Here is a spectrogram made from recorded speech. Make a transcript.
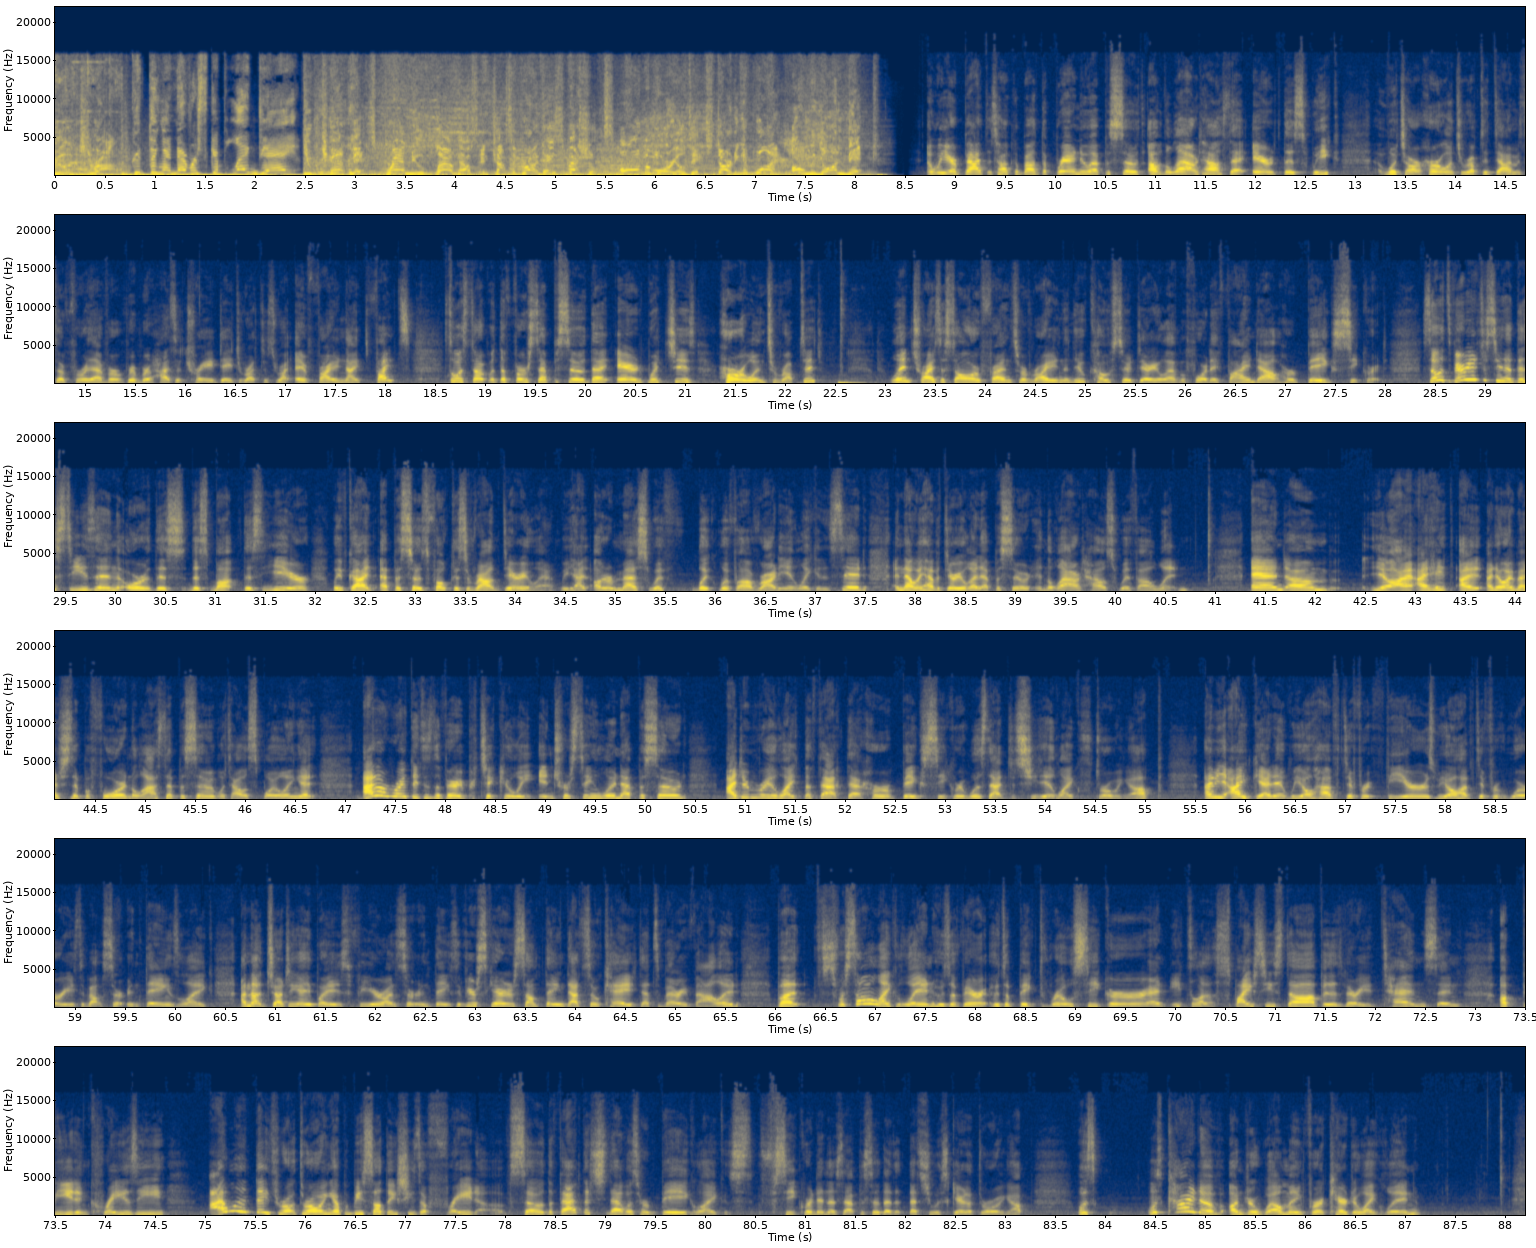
you drop. Good thing I never skip leg day. You can't miss brand new Loud House and Casagrande specials. All Memorial Day starting at 1. Only on Nick. And we are back to talk about the brand new episodes of The Loud House that aired this week which are Hurl Interrupted, Diamonds of Forever, Rumor Has a Trade Day, Director's Rut, and Friday Night Fights. So let's start with the first episode that aired, which is Hurl Interrupted. Lynn tries to stall her friends from riding the new coaster at Dairyland before they find out her big secret. So it's very interesting that this season or this this month this year we've got episodes focused around Dairyland. We had utter mess with like with uh, Roddy and Lincoln and Sid, and now we have a Dairyland episode in the Loud House with uh, Lynn. And um, you know, I, I hate I, I know I mentioned it before in the last episode, which I was spoiling it. I don't really think this is a very particularly interesting Lynn episode. I didn't really like the fact that her big secret was that she didn't like throwing up. I mean, I get it. We all have different fears. We all have different worries about certain things. Like, I'm not judging anybody's fear on certain things. If you're scared of something, that's okay. That's very valid. But for someone like Lynn, who's a very who's a big thrill seeker and eats a lot of spicy stuff and is very intense and upbeat and crazy, I wouldn't think throw, throwing up would be something she's afraid of. So the fact that she, that was her big like s- secret in this episode that that she was scared of throwing up was was kind of underwhelming for a character like Lynn.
